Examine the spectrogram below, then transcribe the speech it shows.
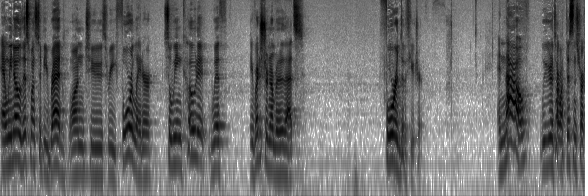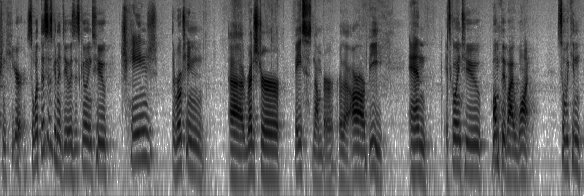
And we know this wants to be read 1, 2, 3, 4 later. So we encode it with a register number that's 4 into the future. And now we're going to talk about this instruction here. So what this is going to do is it's going to change the rotating uh, register base number, or the RRB, and it's going to bump it by 1. So we can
